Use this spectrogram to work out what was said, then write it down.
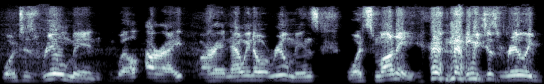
what does real mean? Well, all right, all right, now we know what real means. What's money? and then we just really,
